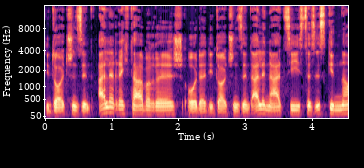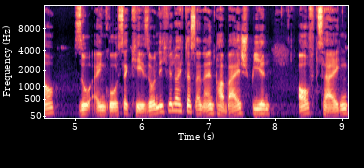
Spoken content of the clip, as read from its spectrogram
die Deutschen sind alle rechthaberisch oder die Deutschen sind alle Nazis. Das ist genau so ein großer Käse. Und ich will euch das an ein paar Beispielen aufzeigen,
